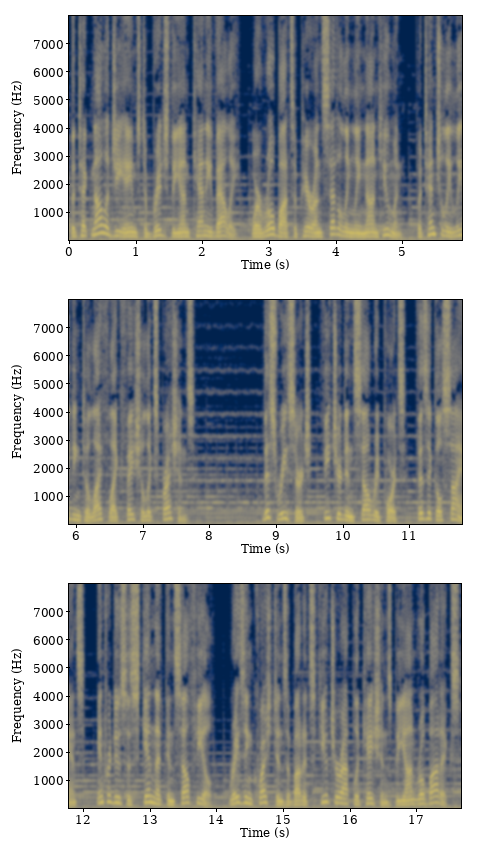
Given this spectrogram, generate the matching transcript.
The technology aims to bridge the uncanny valley, where robots appear unsettlingly non human, potentially leading to lifelike facial expressions. This research, featured in Cell Reports Physical Science, introduces skin that can self heal, raising questions about its future applications beyond robotics.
